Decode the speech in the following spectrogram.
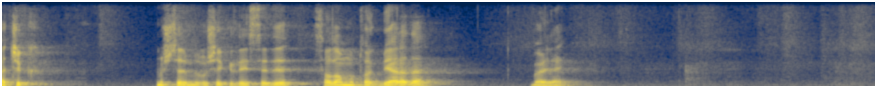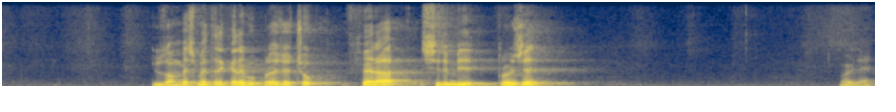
açık. Müşterimiz bu şekilde istedi. Salon mutfak bir arada. Böyle. 115 metrekare bu proje çok ferah, şirin bir proje. Böyle.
